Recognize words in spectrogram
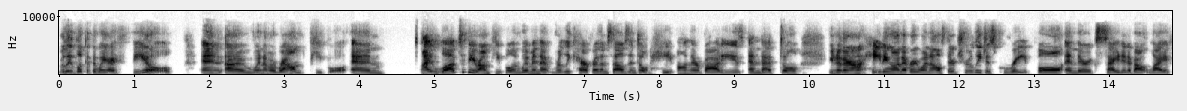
really look at the way I feel and um, when I'm around people. And I love to be around people and women that really care for themselves and don't hate on their bodies and that don't, you know, they're not hating on everyone else. They're truly just grateful and they're excited about life.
